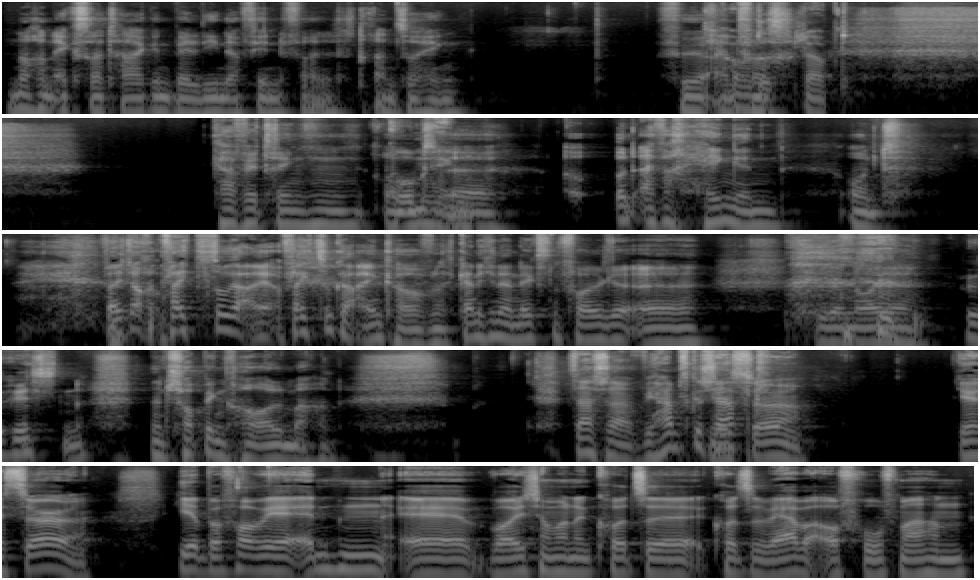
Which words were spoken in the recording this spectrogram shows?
noch einen extra Tag in Berlin auf jeden Fall dran zu hängen. Für ich einfach hoffe, klappt. Kaffee trinken und, äh, und einfach hängen und vielleicht auch vielleicht sogar vielleicht sogar einkaufen. Vielleicht kann ich in der nächsten Folge äh, wieder neue berichten, einen Shopping Hall machen. Sascha, wir haben es geschafft. Yes, sir. Yes, sir. Hier, bevor wir enden, äh, wollte ich noch mal eine kurze, kurze Werbeaufruf machen.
